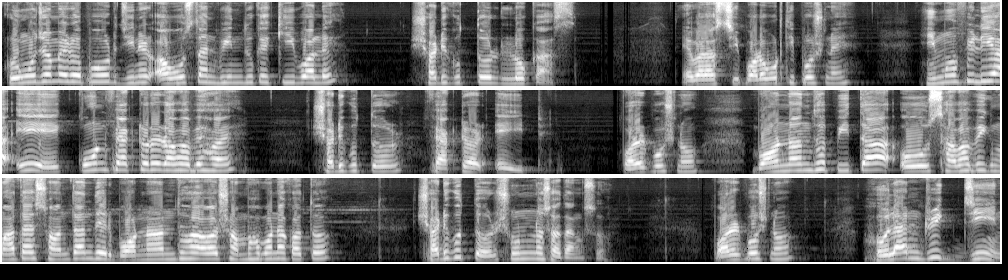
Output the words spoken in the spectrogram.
ক্রোমোজোমের ওপর জিনের অবস্থান বিন্দুকে কি বলে? সঠিক উত্তর, লোকাস। এবার আসছি পরবর্তী প্রশ্নে, হিমোফিলিয়া এ কোন ফ্যাক্টরের অভাবে হয়? সঠিক উত্তর, ফ্যাক্টর এইট। পরের প্রশ্ন, বর্ণান্ধ পিতা ও স্বাভাবিক মাতার সন্তানদের বর্ণান্ধ হওয়ার সম্ভাবনা কত? সঠিক উত্তর, শূন্য শতাংশ। পরের প্রশ্ন, হোলান্ড্রিক জিন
